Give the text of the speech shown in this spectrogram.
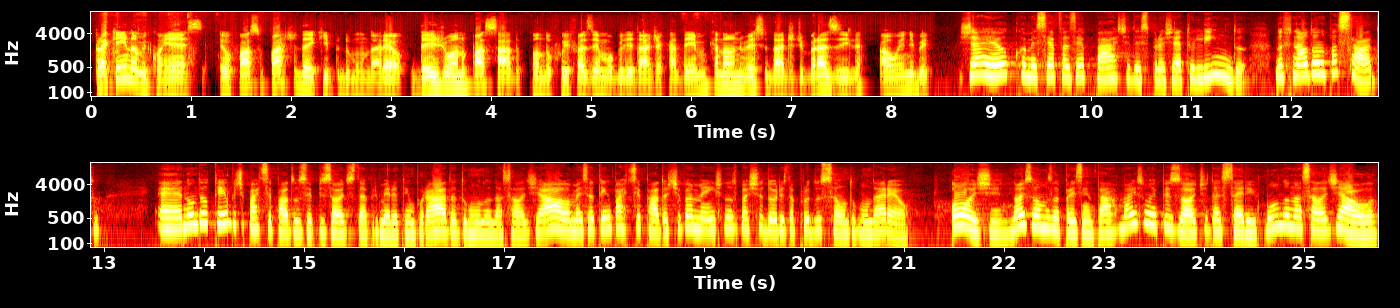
Para quem não me conhece, eu faço parte da equipe do Mundarel desde o ano passado, quando fui fazer mobilidade acadêmica na Universidade de Brasília, a UNB. Já eu comecei a fazer parte desse projeto lindo no final do ano passado. É, não deu tempo de participar dos episódios da primeira temporada do Mundo na Sala de Aula, mas eu tenho participado ativamente nos bastidores da produção do Mundarel. Hoje, nós vamos apresentar mais um episódio da série Mundo na Sala de Aula.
